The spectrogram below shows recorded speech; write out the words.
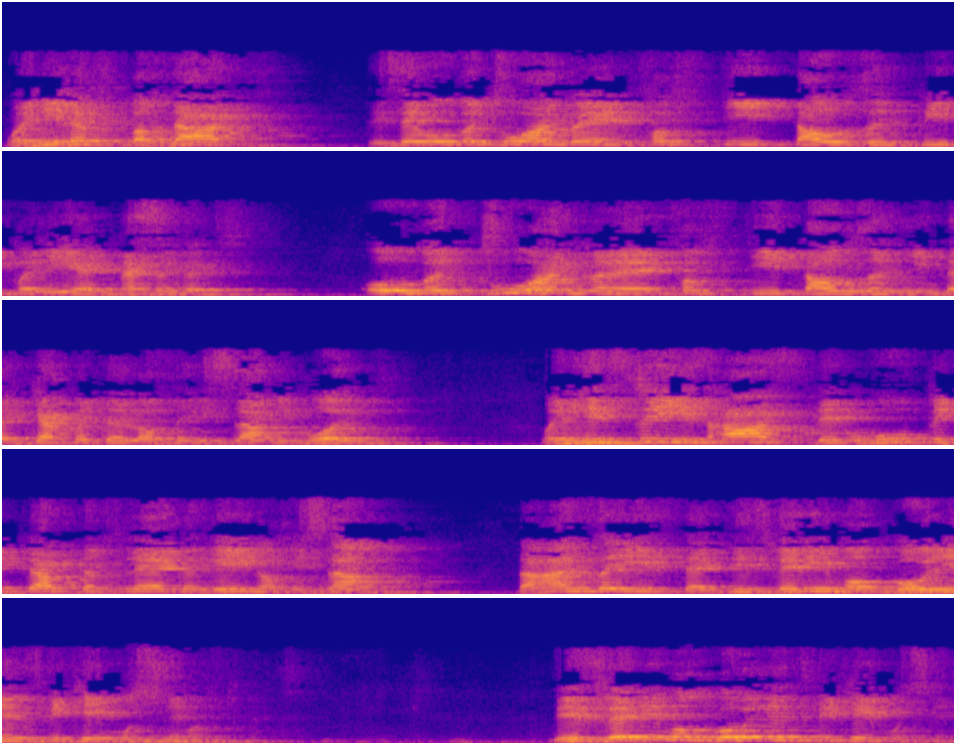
When he left Baghdad, they say over 250,000 people he had massacred. Over 250,000 in the capital of the Islamic world. When history is asked, then who picked up the flag again of Islam? The answer is that these very Mongolians became Muslim after that. These very Mongolians became Muslim.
